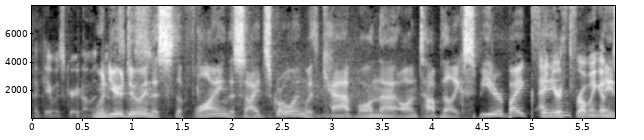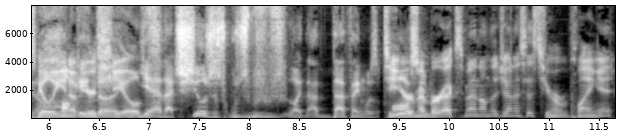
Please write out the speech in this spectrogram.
That game was great on the When you're doing this, the flying, the side scrolling with Cap on that on top of that like speeder bike thing, And you're throwing a billion of your the- shields? Yeah, that shield just like that. That thing was. Do you remember X Men on the Genesis? Do you remember playing it?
